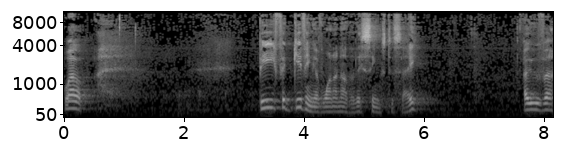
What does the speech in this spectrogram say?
Well, be forgiving of one another, this seems to say, over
